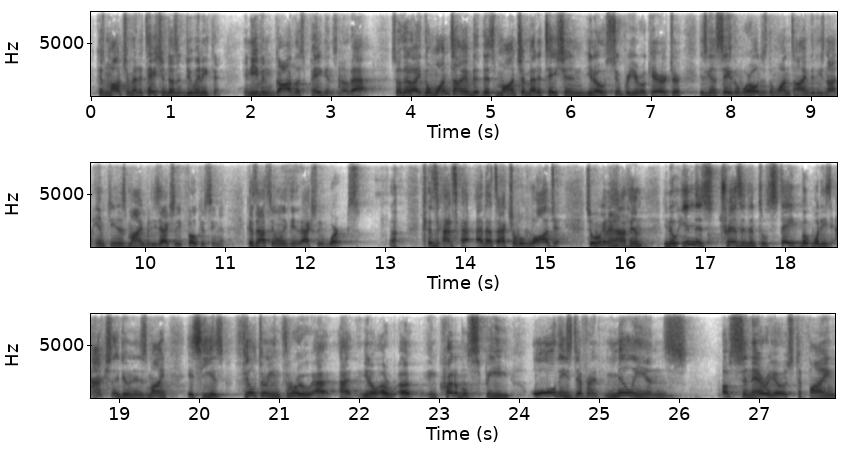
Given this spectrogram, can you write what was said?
Because mantra meditation doesn't do anything. And even godless pagans know that. So they're like, the one time that this mantra meditation, you know, superhero character is going to save the world is the one time that he's not emptying his mind, but he's actually focusing it. Because that's the only thing that actually works because that's, that's actual logic. So we're going to have him, you know, in this transcendental state, but what he's actually doing in his mind is he is filtering through at, at you know, an incredible speed all these different millions of scenarios to find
